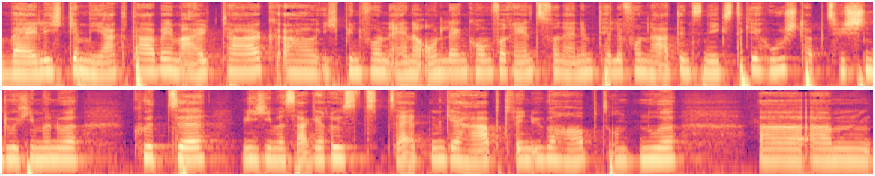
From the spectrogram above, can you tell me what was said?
weil ich gemerkt habe im Alltag, äh, ich bin von einer Online-Konferenz, von einem Telefonat ins nächste gehuscht, habe zwischendurch immer nur kurze, wie ich immer sage, Rüstzeiten gehabt, wenn überhaupt, und nur äh, ähm,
